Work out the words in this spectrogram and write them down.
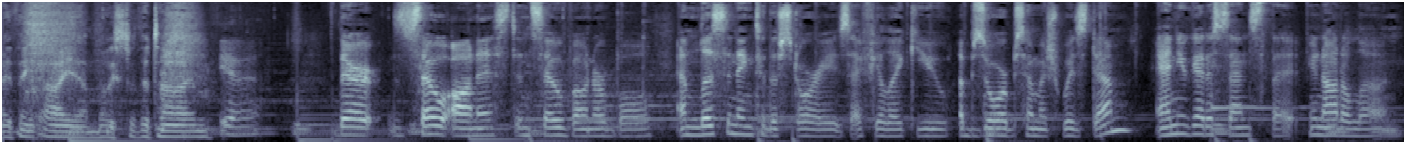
I think I am most of the time. Yeah. They're so honest and so vulnerable. And listening to the stories, I feel like you absorb so much wisdom and you get a sense that you're not alone.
